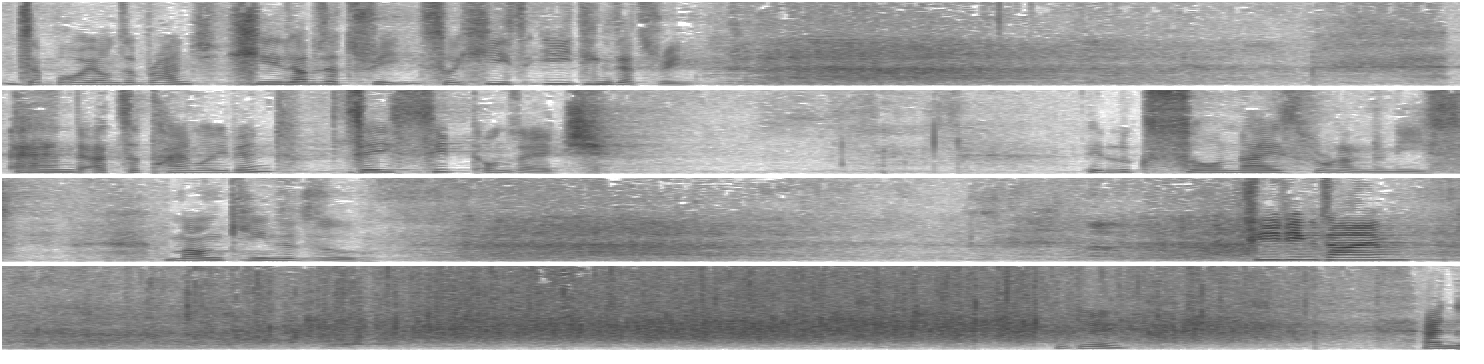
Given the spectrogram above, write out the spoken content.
the boy on the branch, he loves the tree, so he's eating the tree. and at the time of event, they sit on the edge. It looks so nice from underneath. Monkey in the zoo. Feeding time. Okay? And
